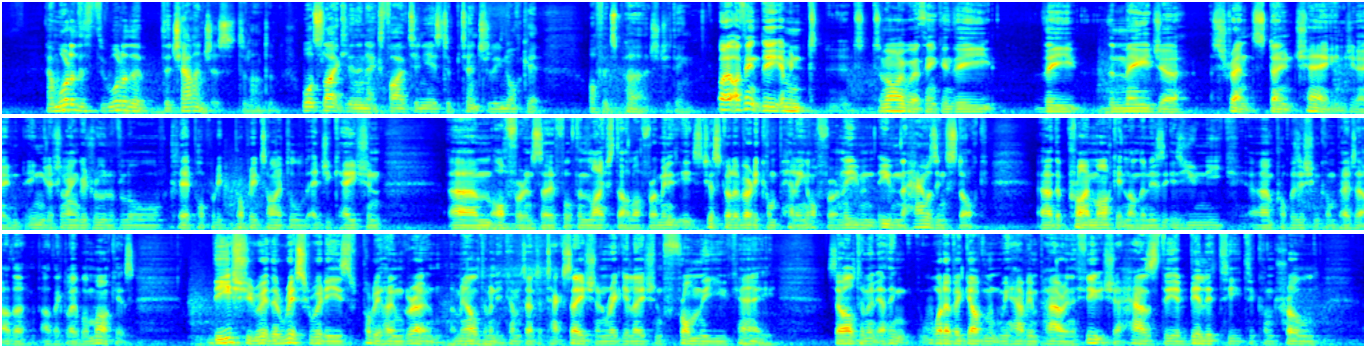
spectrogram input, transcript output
And what are the what are the, the challenges to London? What's likely in the next five ten years to potentially knock it off its perch? Do you think? Well, I think the, I mean, t- t- to my way of thinking, the the the major strengths don't change. You know, English language, rule of law, clear property property title, education um, offer, and so forth, and lifestyle offer. I mean, it, it's just got a very compelling offer, and even even the housing stock. Uh, the prime market in London is, is unique um, proposition compared to other other global markets. The issue, the risk really is probably homegrown. I mean, ultimately it comes down to taxation and regulation from the UK. So ultimately, I think whatever government we have in power in the future has the ability to control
